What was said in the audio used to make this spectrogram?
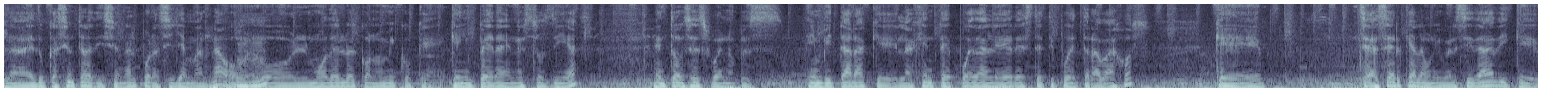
la educación tradicional, por así llamarla, o, el modelo económico que, impera en estos días. Entonces, bueno, pues invitar a que la gente pueda leer este tipo de trabajos, que se acerque a la universidad y que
